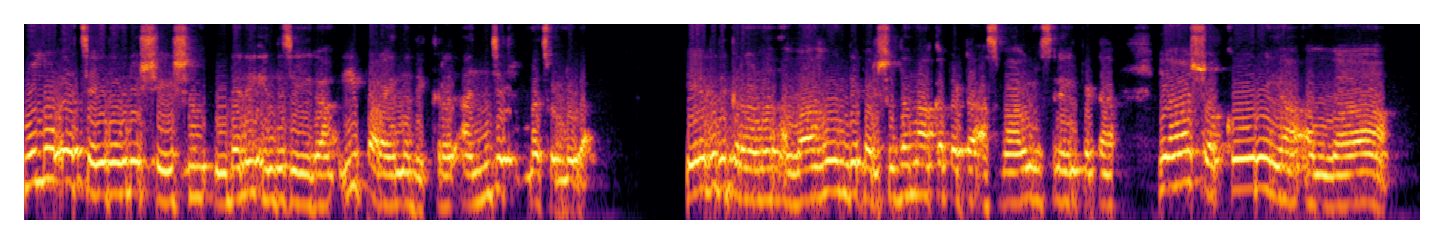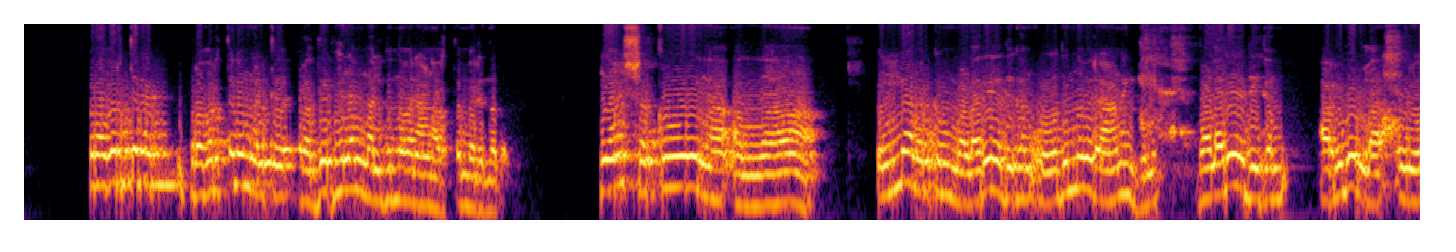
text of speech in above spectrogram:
വുളു ചെയ്തതിനു ശേഷം ഉടനെ എന്ത് ചെയ്യുക? ഈ പറയുന്ന ദിക്ർ അഞ്ച് തവണ ചൊല്ലുക. ഏത് ദിക്റാണ്? അള്ളാഹുവിന്റെ പരിശുദ്ധമാക്കപ്പെട്ട അസ്മാവുൽ ഹുസ്നയിൽപ്പെട്ട യാ ഷക്കൂറു യാ അള്ളാ പ്രവർത്തന പ്രവർത്തനങ്ങൾക്ക് പ്രതിഫലം നൽകുന്നവനാണ് അർത്ഥം വരുന്നത്. യാ ഷക്കൂറു യാ അള്ളാ എല്ലാവർക്കും വളരെയധികം ഓതുന്നവരാണെങ്കിൽ വളരെയധികം അറിവുള്ള ഒരു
